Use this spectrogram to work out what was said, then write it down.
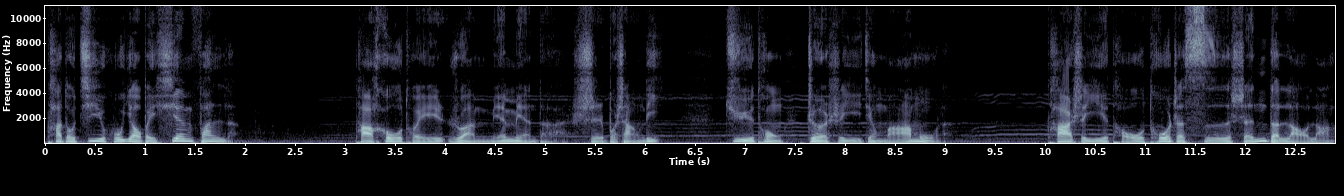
他都几乎要被掀翻了。他后腿软绵绵的，使不上力，剧痛这时已经麻木了。他是一头拖着死神的老狼，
